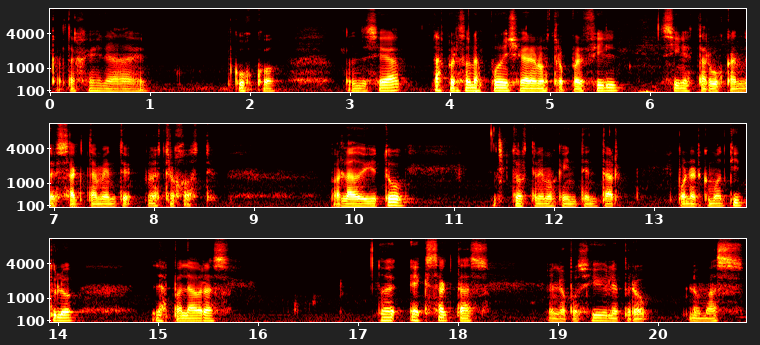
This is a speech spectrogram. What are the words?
Cartagena, en Cusco, donde sea, las personas pueden llegar a nuestro perfil sin estar buscando exactamente nuestro hostel. Por el lado de YouTube, nosotros tenemos que intentar poner como título las palabras exactas en lo posible, pero lo más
